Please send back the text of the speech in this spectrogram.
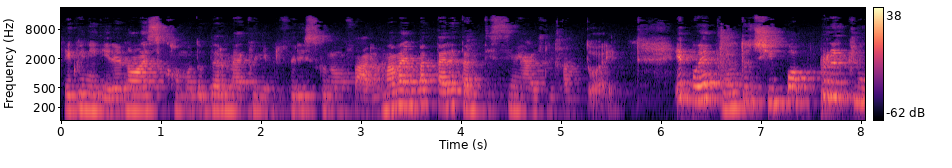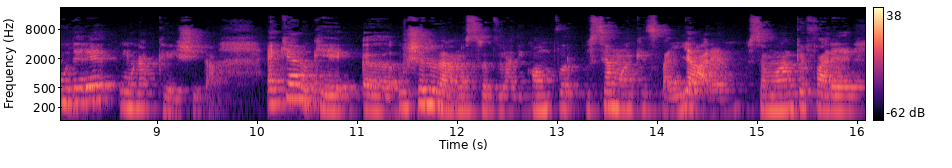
e quindi dire no, è scomodo per me, quindi preferisco non farlo, ma va a impattare tantissimi altri fattori. E poi appunto ci può precludere una crescita. È chiaro che uh, uscendo dalla nostra zona di comfort possiamo anche sbagliare, possiamo anche fare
